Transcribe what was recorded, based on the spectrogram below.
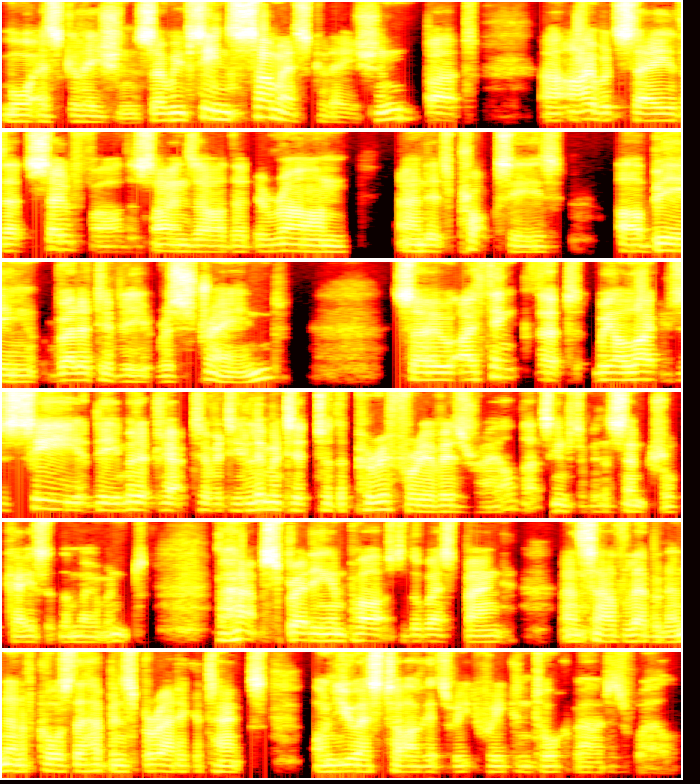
more escalation? So we've seen some escalation, but uh, I would say that so far the signs are that Iran and its proxies are being relatively restrained. So I think that we are likely to see the military activity limited to the periphery of Israel. That seems to be the central case at the moment, perhaps spreading in parts of the West Bank and South Lebanon. And of course, there have been sporadic attacks on US targets, which we can talk about as well.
